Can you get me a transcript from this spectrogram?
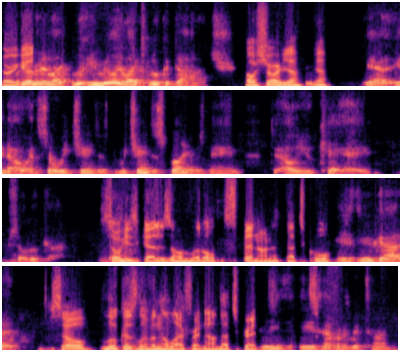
Very but good. He really like he really likes Luka Doncic. Oh, sure. Yeah. Yeah. Yeah. You know, and so we changed his, we changed the spelling of his name to L U K A. So Luca. So he's got his own little spin on it. That's cool. You got it. So Luca's living the life right now. That's great. He, he's having a good time.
